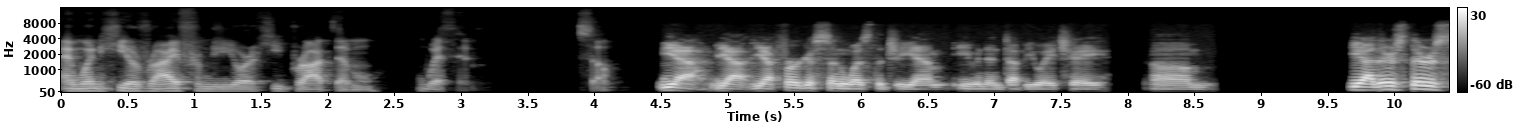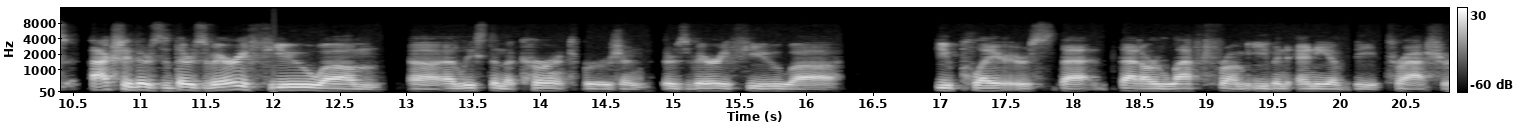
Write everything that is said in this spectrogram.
And when he arrived from New York, he brought them with him. So, Yeah, yeah, yeah. Ferguson was the GM, even in WHA. Um, yeah, there's there's actually there's there's very few, um, uh, at least in the current version, there's very few uh, few players that that are left from even any of the Thrasher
